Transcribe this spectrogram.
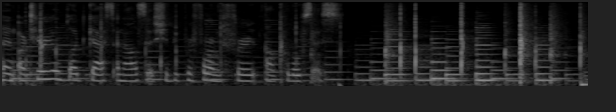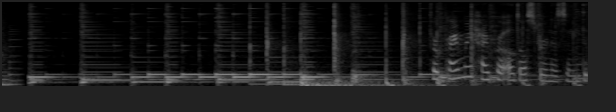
and arterial blood gas analysis should be performed for alkalosis. Hyperaldosteronism, the,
